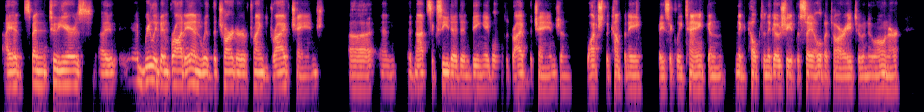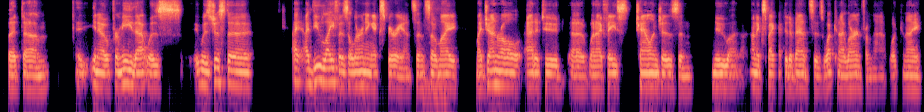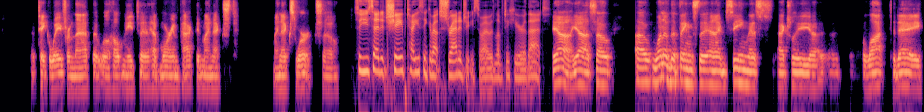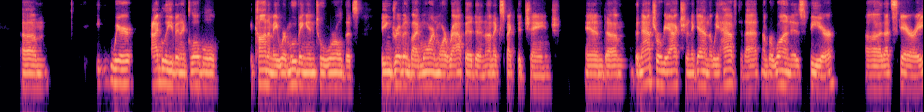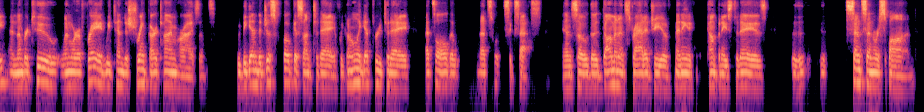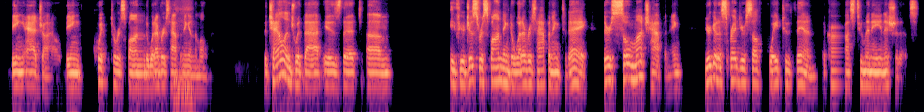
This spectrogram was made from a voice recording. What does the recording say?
I had spent two years, I had really been brought in with the charter of trying to drive change uh, and had not succeeded in being able to drive the change and watched the company basically tank and ne- help to negotiate the sale of Atari to a new owner. But, um, you know, for me, that was, it was just a, I, I view life as a learning experience. And so my, my general attitude uh, when I face challenges and new uh, unexpected events is what can I learn from that? What can I take away from that that will help me to have more impact in my next my next work? So so you said it shaped how you think about strategy. So I would love to hear that. Yeah, yeah. So uh, one of the things that, and I'm seeing this actually uh, a lot today, um, we're I believe in a global economy, we're moving into a world that's being driven by more and more rapid and unexpected change. And um, the natural reaction, again, that we have to that, number one, is fear. Uh, that's scary. And number two, when we're afraid, we tend to shrink our time horizons. We begin to just focus on today. If we can only get through today, that's all that that's what success. And so the dominant strategy of many companies today is sense and respond, being agile, being quick to respond to whatever's happening in the moment. The challenge with that is that um, if you're just responding to whatever's happening today, there's so much happening, you're going to spread yourself way too thin across too many initiatives.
